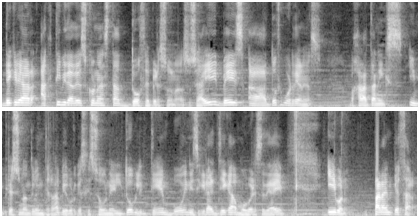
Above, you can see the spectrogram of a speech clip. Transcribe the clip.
de crear actividades con hasta 12 personas. O sea, ahí veis a 12 guardianes bajar a Tanix impresionantemente rápido, porque es que son el doble, tiempo y ni siquiera llega a moverse de ahí. Y bueno, para empezar,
